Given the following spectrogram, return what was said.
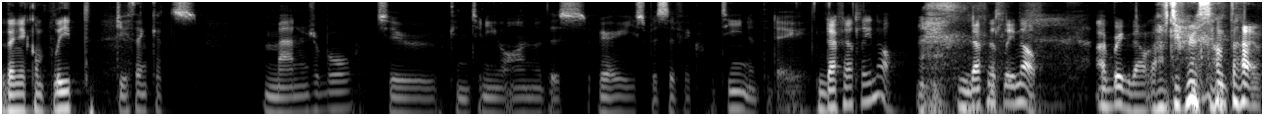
then you complete Do you think it's manageable to continue on with this very specific routine of the day? Definitely no. Definitely no. I break down after some time.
